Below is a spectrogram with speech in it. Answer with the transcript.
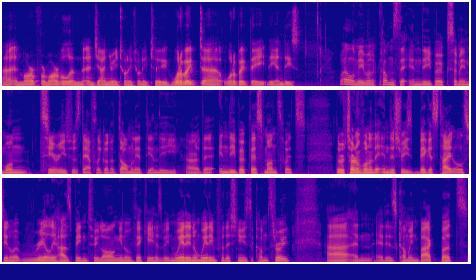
uh, in Marvel for Marvel in, in January 2022. What about uh, what about the the indies? Well, I mean, when it comes to indie books, I mean, one series was definitely going to dominate the indie or the indie book this month. It's the return of one of the industry's biggest titles. You know, it really has been too long. You know, Vicky has been waiting and waiting for this news to come through, uh, and it is coming back. But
